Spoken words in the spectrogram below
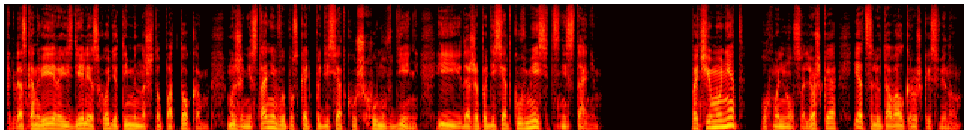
Когда с конвейера изделия сходят именно что потоком, мы же не станем выпускать по десятку шхун в день и даже по десятку в месяц не станем. Почему нет? ухмыльнулся Лёшка и отсалютовал кружкой с вином.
